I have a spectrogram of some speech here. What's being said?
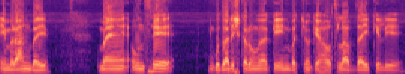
इमरान भाई। मैं उनसे गुजारिश करूँगा कि इन बच्चों के हौसला अफजाई के लिए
